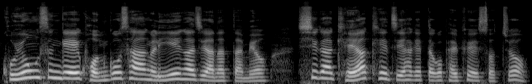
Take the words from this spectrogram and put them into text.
고용 승계의 권고 사항을 이행하지 않았다며 시가 계약 해지하겠다고 발표했었죠.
